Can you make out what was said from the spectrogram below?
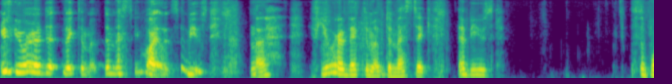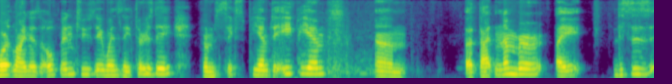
If you are a victim of domestic violence abuse, uh, if you are a victim of domestic abuse, support line is open Tuesday, Wednesday, Thursday from 6 p.m. to 8 p.m. Um, at that number, I this is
